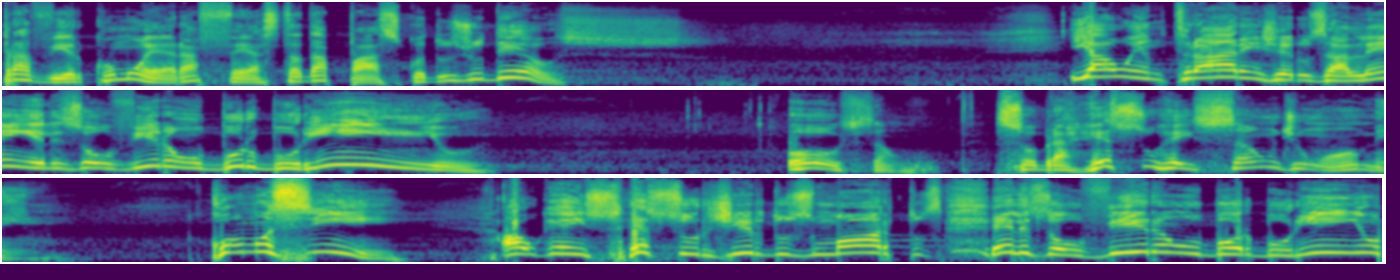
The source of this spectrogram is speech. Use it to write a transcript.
para ver como era a festa da Páscoa dos judeus. E ao entrar em Jerusalém, eles ouviram o burburinho. Ouçam, sobre a ressurreição de um homem. Como assim? Alguém ressurgir dos mortos, eles ouviram o borburinho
